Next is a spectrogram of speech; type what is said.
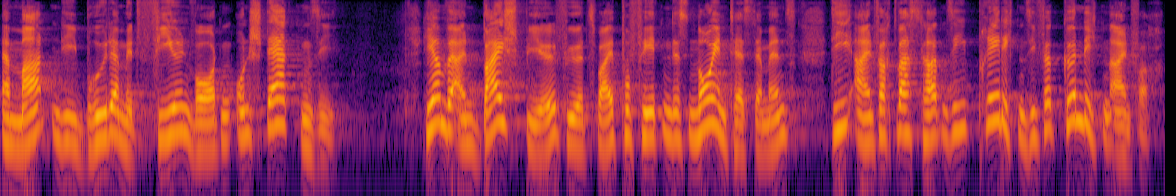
ermahnten die Brüder mit vielen Worten und stärkten sie. Hier haben wir ein Beispiel für zwei Propheten des Neuen Testaments, die einfach, was taten sie? Predigten, sie verkündigten einfach.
